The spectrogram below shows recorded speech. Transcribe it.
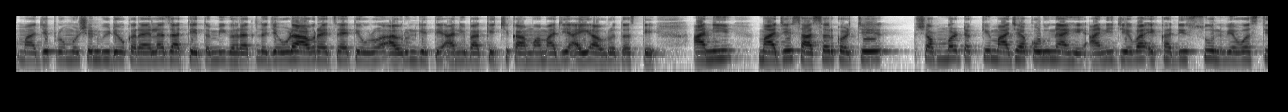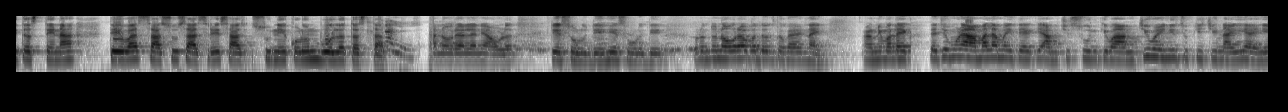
माझे प्रमोशन व्हिडिओ करायला जाते तर मी घरातलं जेवढं आवरायचं आहे तेवढं आवरून घेते आणि बाकीची कामं माझी आई आवरत असते. आणि माझे सासरकडचे शंभर टक्के माझ्याकडून आहे आणि जेव्हा एखादी सून व्यवस्थित असते ना तेव्हा सासू सासरे सास सुनेकडून बोलत असतात. नवऱ्याला नाही आवडत ते सोडू दे हे सोडू दे. परंतु नवऱ्याबद्दल तो काय? नाही. आणि मला एक त्याच्यामुळे आम्हाला माहिती आहे की आमची सून किंवा आमची वहिनी चुकीची नाही आहे.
